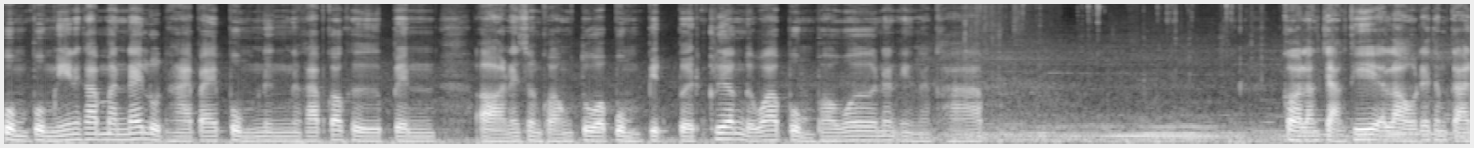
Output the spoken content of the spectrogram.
ปุ่มปุ่มนี้นะครับมันได้หลุดหายไปปุ่มหนึ่งนะครับ ก็คือเป็นในส่วนของตัวปุ่มปิดเปิดเครื่องหรือว่าปุ่ม power นั่นเองนะครับก็หลังจากที่เราได้ทำการ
